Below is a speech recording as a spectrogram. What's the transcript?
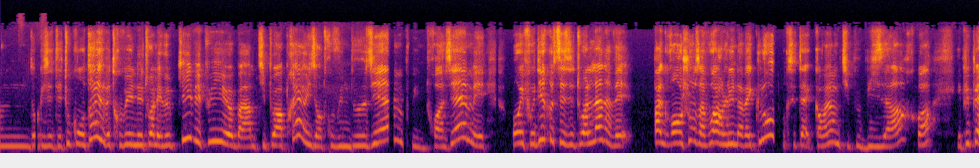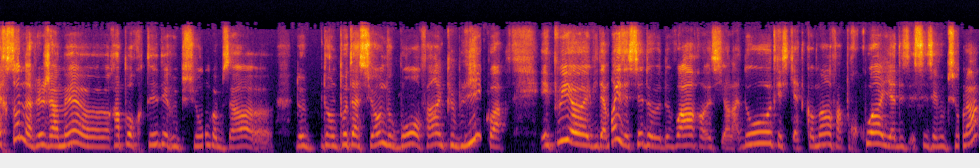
donc ils étaient tout contents, ils avaient trouvé une étoile éruptive, et puis euh, bah, un petit peu après, ils en trouvent une deuxième, puis une troisième, et bon, il faut dire que ces étoiles-là n'avaient pas grand-chose à voir l'une avec l'autre, donc c'était quand même un petit peu bizarre, quoi. Et puis personne n'avait jamais euh, rapporté d'éruption comme ça de, dans le potassium, donc bon, enfin, ils publient, quoi. Et puis évidemment, ils essaient de, voir s'il y en a d'autres, qu'est-ce qu'il y a de commun, enfin, pourquoi il y a ces éruptions-là.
